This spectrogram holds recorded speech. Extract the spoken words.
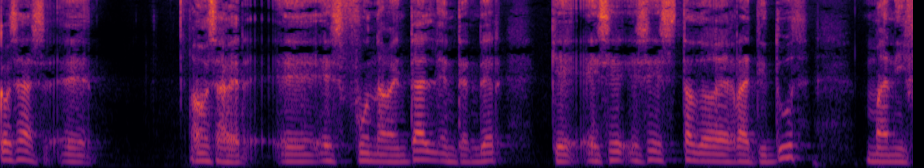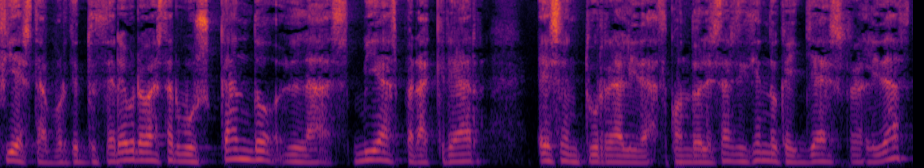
cosas, eh, vamos a ver, eh, es fundamental entender que ese, ese estado de gratitud manifiesta, porque tu cerebro va a estar buscando las vías para crear eso en tu realidad. Cuando le estás diciendo que ya es realidad,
